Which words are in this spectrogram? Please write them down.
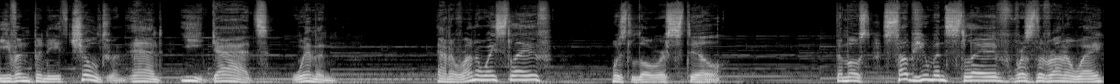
even beneath children and, egads, women. And a runaway slave was lower still. The most subhuman slave was the runaway.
